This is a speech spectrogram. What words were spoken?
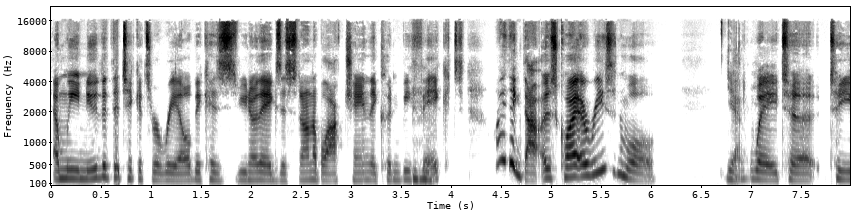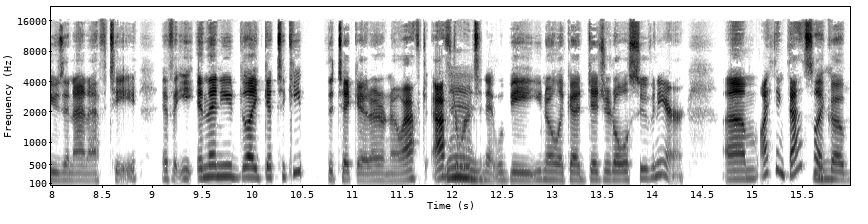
and we knew that the tickets were real because you know they existed on a blockchain they couldn't be Mhm. faked i think that was quite a reasonable Yeah. way to to use an nft if it, and then you'd like get to keep the ticket i don't know after afterwards Mm. and it would be you know like a digital souvenir um i think that's like a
